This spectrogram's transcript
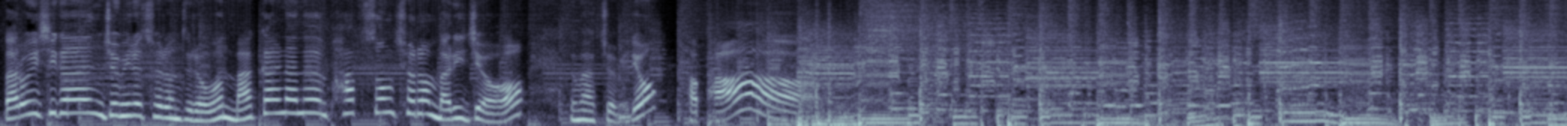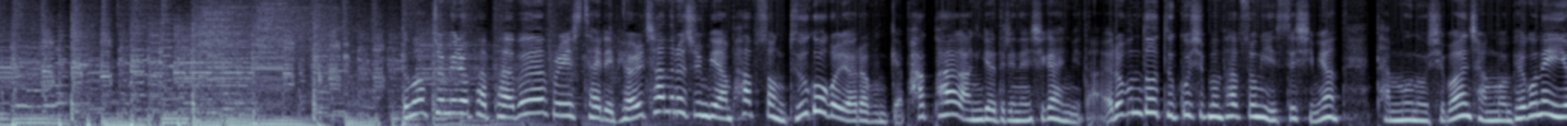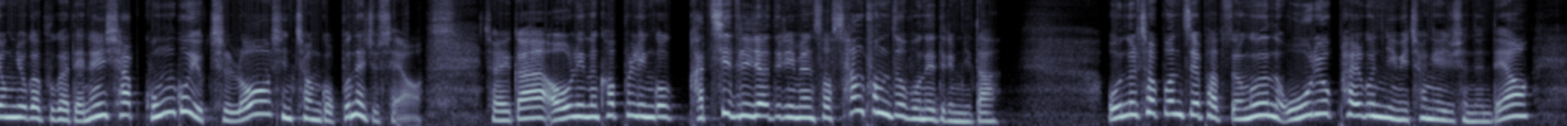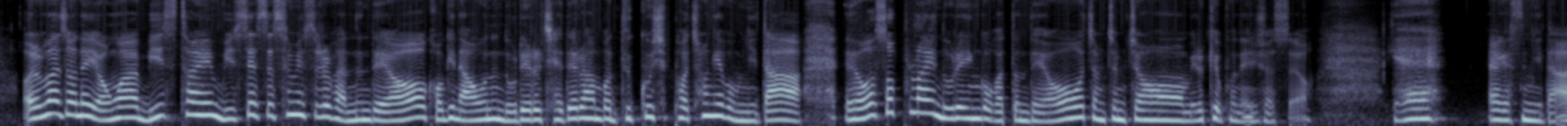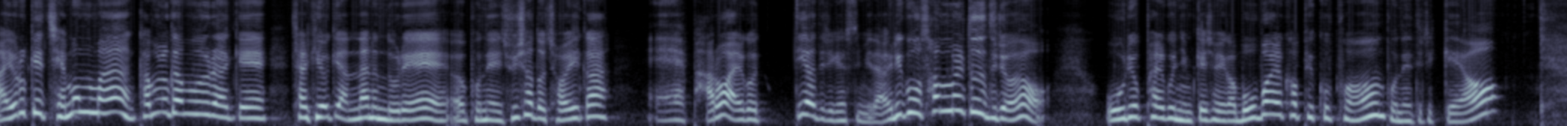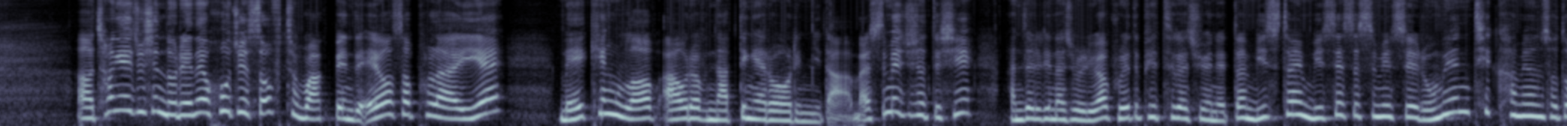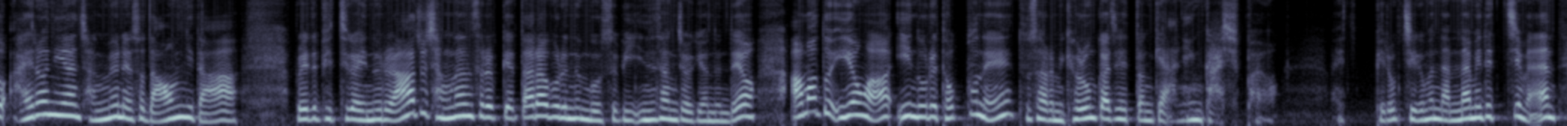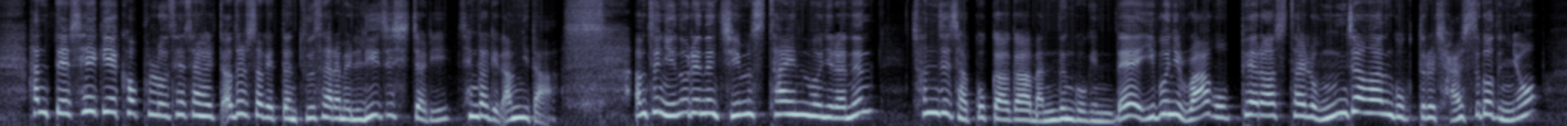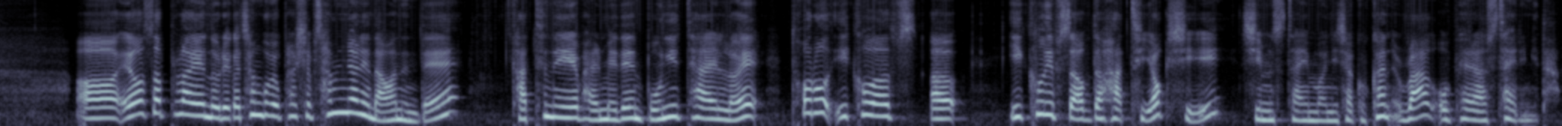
바로 이 시간 조미료처럼 들어온 맛깔나는 팝송처럼 말이죠. 음악 조미료 팝팝. 음악 조미료 팝팝은 프리스타일이 별찬으로 준비한 팝송 두 곡을 여러분께 팍팍 안겨드리는 시간입니다. 여러분도 듣고 싶은 팝송이 있으시면 단문 50원, 장문 100원의 이용료가 부과되는 샵 0967로 신청곡 보내주세요. 저희가 어울리는 커플링곡 같이 들려드리면서 상품도 보내드립니다. 오늘 첫 번째 팝송은 5689님이 청해 주셨는데요. 얼마 전에 영화 미스터 앤 미세스 스미스를 봤는데요. 거기 나오는 노래를 제대로 한번 듣고 싶어 청해 봅니다. 에어 서플라이 노래인 것 같던데요. 점점점 이렇게 보내주셨어요. 예. 알겠습니다. 이렇게 제목만 가물가물하게 잘 기억이 안 나는 노래 어, 보내주셔도 저희가 예, 바로 알고 띄워드리겠습니다. 그리고 선물도 드려요. 5689님께 저희가 모바일 커피 쿠폰 보내드릴게요. 어, 청해 주신 노래는 호주의 소프트 락 밴드 에어 서플라이의 Making Love Out of Nothing at All입니다. 말씀해 주셨듯이 안젤리나 졸리와 브래드 피트가 주연했던 미스터 앤 미세스 스미스의 로맨틱하면서도 아이러니한 장면에서 나옵니다. 브래드 피트가 이 노래를 아주 장난스럽게 따라 부르는 모습이 인상적이었는데요. 아마도 이 영화, 이 노래 덕분에 두 사람이 결혼까지 했던 게 아닌가 싶어요. 비록 지금은 남남이 됐지만 한때 세계의 커플로 세상을 떠들썩했던 두 사람의 리즈 시절이 생각이 납니다. 아무튼 이 노래는 짐 스타인문이라는 천재 작곡가가 만든 곡인데 이분이 락 오페라 스타일로 웅장한 곡들을 잘 쓰거든요. 어, 에어 서플라이의 노래가 1983년에 나왔는데 같은 해에 발매된 보니 타일러의 Total Eclipse, 어, Eclipse of the Heart 역시 짐 스타인먼이 작곡한 락 오페라 스타일입니다.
